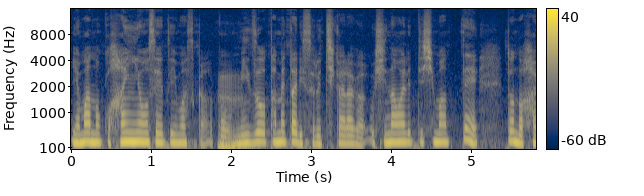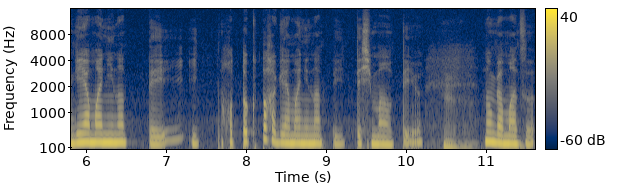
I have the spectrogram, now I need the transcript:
山のこう汎用性といいますかこううん水を溜めたりする力が失われてしまってどんどんハゲ山になっていほっとくとハゲ山になっていってしまうっていうのがまず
